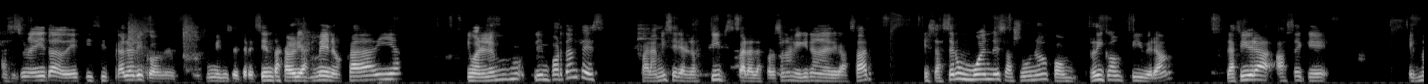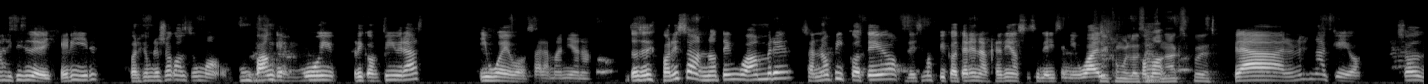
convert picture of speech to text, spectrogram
haces una dieta de déficit calórico de 300 calorías menos cada día. Y bueno, lo, importante es, para mí serían los tips para las personas que quieran adelgazar, es hacer un buen desayuno con, rico en fibra. La fibra hace que es más difícil de digerir. Por ejemplo, yo consumo un pan que es muy rico en fibras y huevos a la mañana. Entonces, con eso no tengo hambre, o sea, no picoteo, le decimos picotear en Argentina, no sé si le dicen igual. Sí, como los snacks, pues. Claro, no es naqueo. Yo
